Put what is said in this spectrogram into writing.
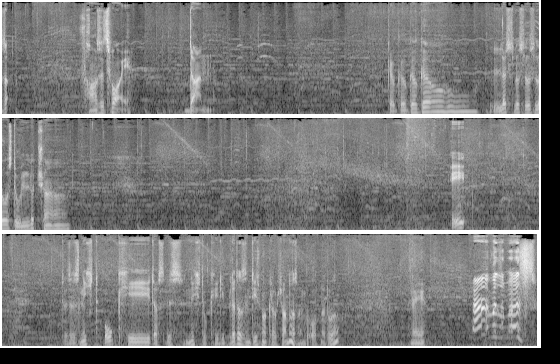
So. Phase 2. Dann. Go, go, go, go. Los, los, los, los, du Lutscher. Eh. Das ist nicht okay. Das ist nicht okay. Die Blätter sind diesmal, glaube ich, anders angeordnet, oder? Nee. Ah, was, was?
